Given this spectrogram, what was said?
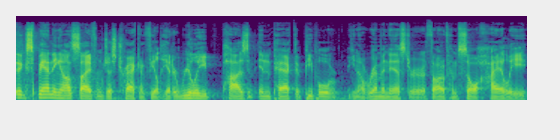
expanding outside from just track and field. He had a really positive impact that people, you know, reminisced or thought of him so highly.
